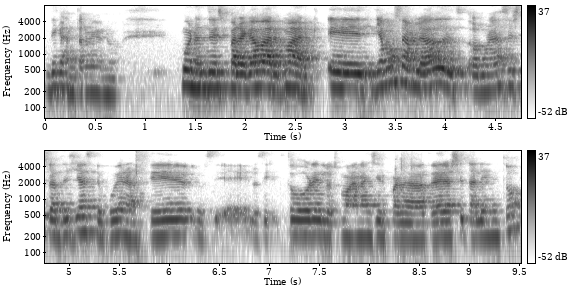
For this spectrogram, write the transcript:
decantarme o no. Bueno, entonces, para acabar, Marc, eh, ya hemos hablado de algunas estrategias que pueden hacer los, eh, los, directores, los managers para atraer ese talento.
